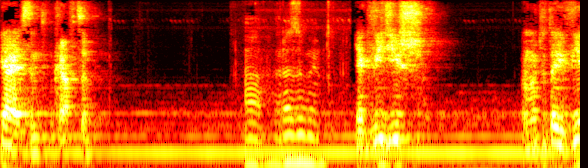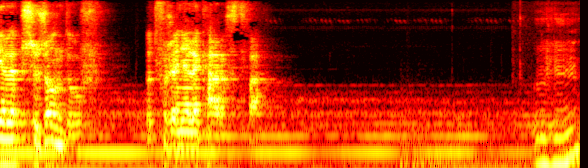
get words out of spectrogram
Ja jestem tym krawcem. O, rozumiem. Jak widzisz, mamy tutaj wiele przyrządów do tworzenia lekarstwa. Mhm.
